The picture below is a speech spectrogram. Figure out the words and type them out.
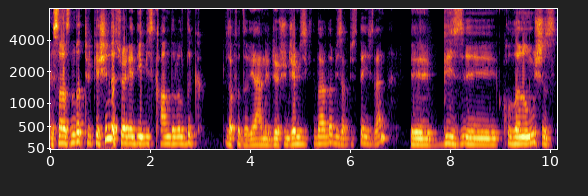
Esasında Türkeş'in de söylediği biz kandırıldık lafıdır. Yani düşüncemiz iktidarda biz hapisteyiz lan. Ee, biz e, kullanılmışız.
